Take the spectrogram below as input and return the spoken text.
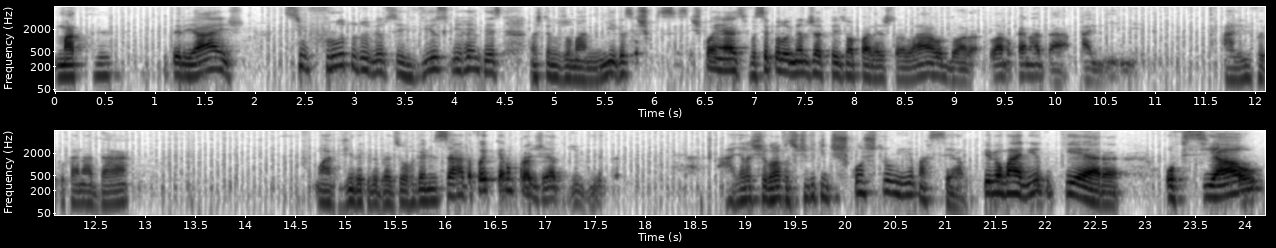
materiais se o fruto do meu serviço me rendesse. Nós temos uma amiga, vocês, vocês conhecem, você pelo menos já fez uma palestra lá, Dora, lá no Canadá, Aline. Aline foi para o Canadá uma vida aqui no Brasil organizada, foi porque era um projeto de vida. Aí ela chegou lá e falou: assim, tive que desconstruir, Marcelo. Porque meu marido, que era oficial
